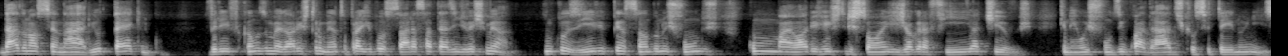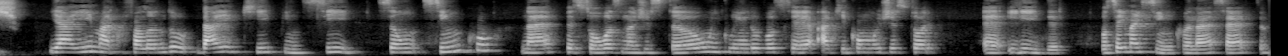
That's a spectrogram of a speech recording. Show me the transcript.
dado o nosso cenário e o técnico, verificamos o melhor instrumento para esboçar essa tese de investimento, inclusive pensando nos fundos com maiores restrições de geografia e ativos, que nem os fundos enquadrados que eu citei no início. E aí, Marco, falando da equipe em si, são cinco né, pessoas na gestão, incluindo você aqui como gestor é, líder. Você e mais cinco, né? Certo?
